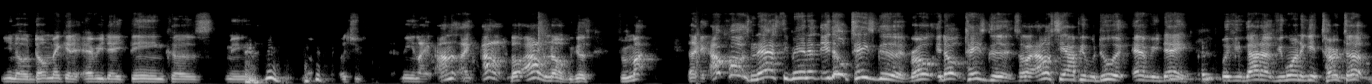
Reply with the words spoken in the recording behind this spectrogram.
you know, don't make it an everyday thing. Because I mean, but you, I mean, like I'm like I don't know, I don't know because for my like alcohol is nasty, man. It, it don't taste good, bro. It don't taste good. So like, I don't see how people do it every day. But if you gotta, if you want to get turned up,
